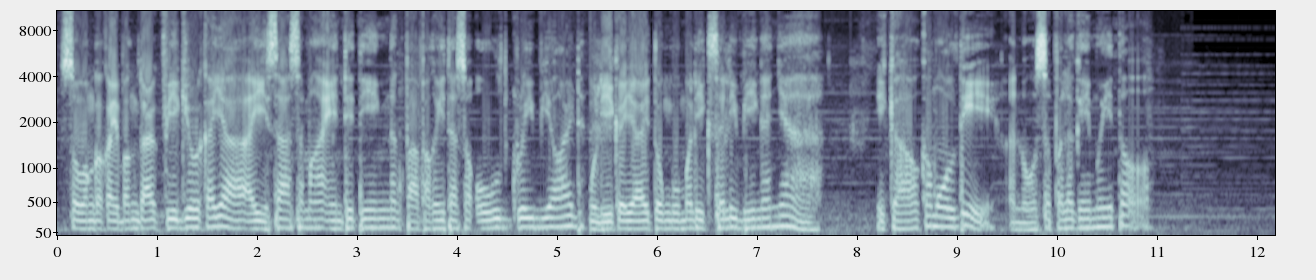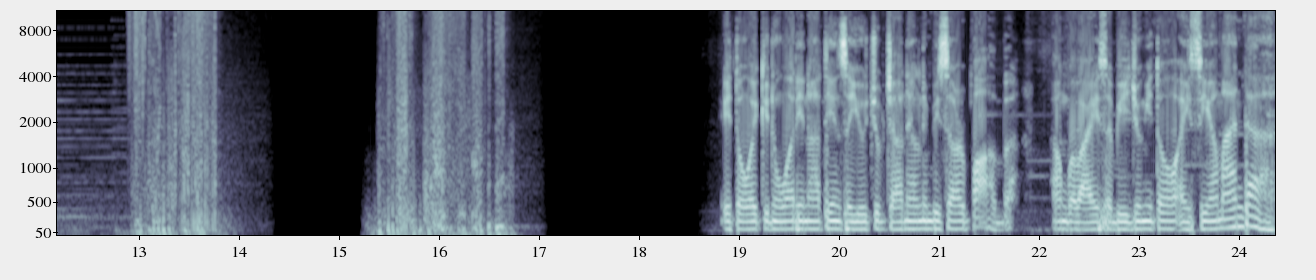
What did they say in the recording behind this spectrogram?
So ang kakaibang dark figure kaya ay isa sa mga entitying nagpapakita sa old graveyard? Muli kaya itong bumalik sa libingan niya? Ikaw, Kamoldi, ano sa palagay mo ito? Ito ay kinuha rin natin sa YouTube channel ni Bizarre Bob. Ang babae sa bidyong ito ay si Amanda.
